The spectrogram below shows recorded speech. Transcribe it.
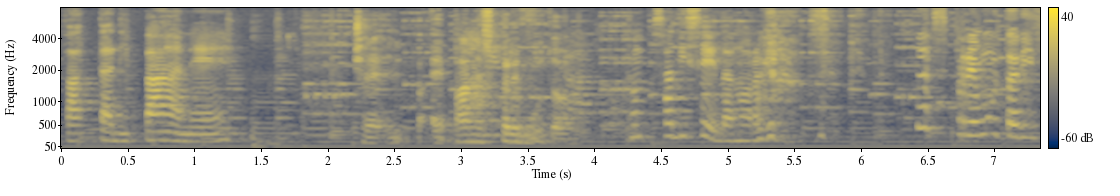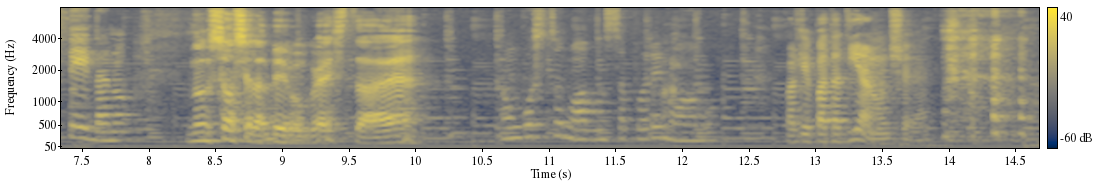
Fatta di pane? Cioè, è pane spremuto. Non- Sa di sedano, ragazzi. Spremuta di sedano. Non so se la bevo questa, eh. Ha un gusto nuovo, un sapore nuovo. Qualche patatina non c'è.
